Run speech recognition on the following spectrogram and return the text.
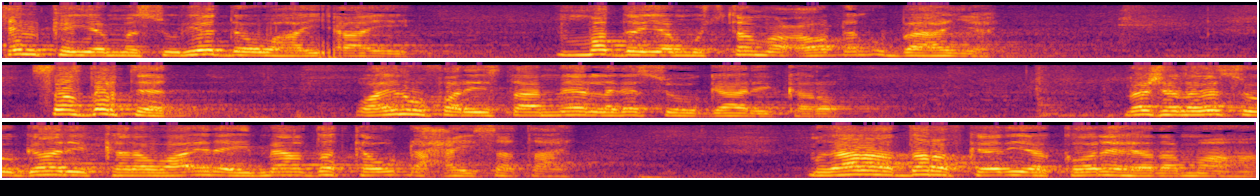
xilka iyo mas'uuliyadda uu hayaay ummadda iyo mujtamac oo dhan u baahan yahay. Saas darteed waa inuu fadhiistaa meel laga soo gaari karo. Meesha laga soo gaari karo waa inay meel dadka u dhaxaysa tahay. Magaalada darafkeeda iyo koonaheeda maaha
